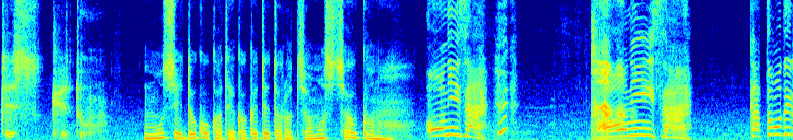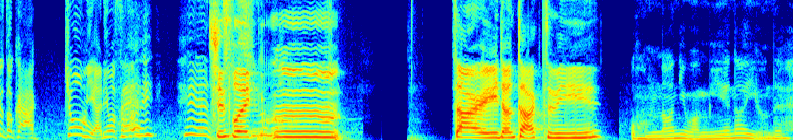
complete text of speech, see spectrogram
ですけどもしどこか出かけてたら邪魔しちゃうかなお兄さんお兄さんカットモデルとか興味ありません She's like, mm, sorry, don't talk to me. 女には見えないよね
